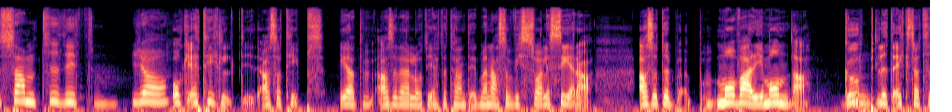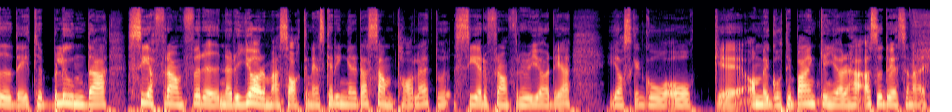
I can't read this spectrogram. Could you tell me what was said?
samtidigt, Mm. ja. Och ett till alltså, tips är att, alltså det här låter jättetöntigt men alltså visualisera. Alltså typ må, varje måndag, gå upp Mm. lite extra tidigt, typ blunda, se framför dig när du gör de här sakerna. Jag ska ringa det där samtalet och ser du framför hur du gör det. Jag ska gå och eh, ja, men gå till banken, göra det här. Alltså du vet sån här.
